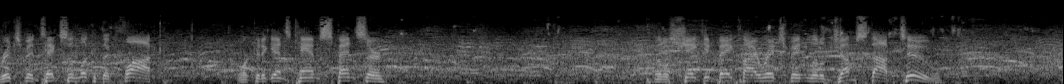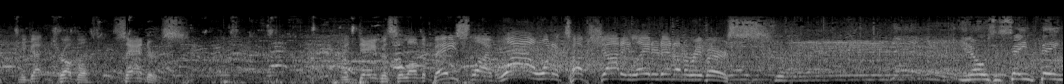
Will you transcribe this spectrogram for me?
Richmond takes a look at the clock. Working against Cam Spencer. Little shake and bake by Richmond. Little jump stop, too. He got in trouble. Sanders. And Davis along the baseline. Wow, what a tough shot. He laid it in on a reverse. You know, it's the same thing.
